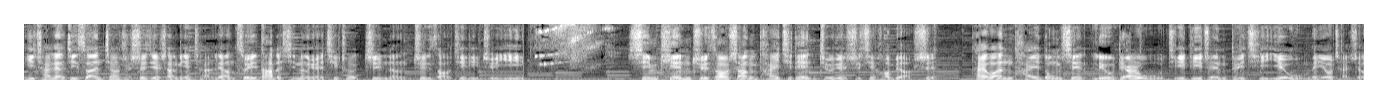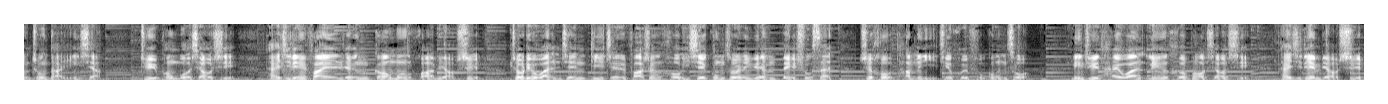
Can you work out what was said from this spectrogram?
以产量计算，将是世界上年产量最大的新能源汽车智能制造基地之一。芯片制造商台积电九月十七号表示，台湾台东县六点五级地震对其业务没有产生重大影响。据彭博消息，台积电发言人高梦华表示。周六晚间地震发生后，一些工作人员被疏散，之后他们已经恢复工作。另据台湾联合报消息，台积电表示，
